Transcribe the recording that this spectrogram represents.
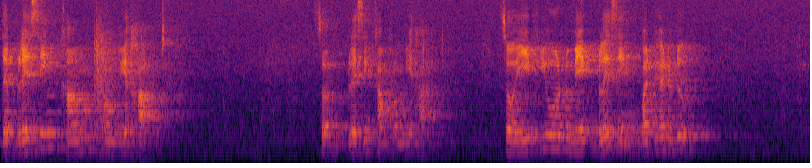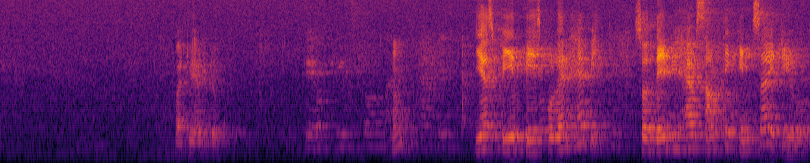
the blessing come from your heart. So blessing come from your heart. So if you want to make blessing, what you have to do? What you have to do? Feel peaceful Hmm? and happy. Yes, feel peaceful and happy. So then you have something inside you,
